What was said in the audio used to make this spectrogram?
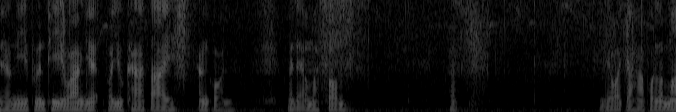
แถวนี้พื้นที่ว่างเยอะเพราะยูคาตายครั้งก่อน ไม่ได้เอามาซ่อมครับ เดี๋ยวว่าจะหาผลไม้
